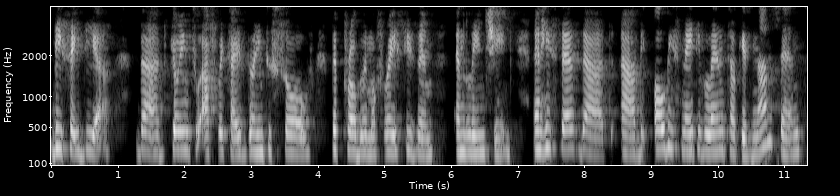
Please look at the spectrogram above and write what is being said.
this idea that going to Africa is going to solve the problem of racism and lynching. And he says that uh, the, all this native land talk is nonsense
